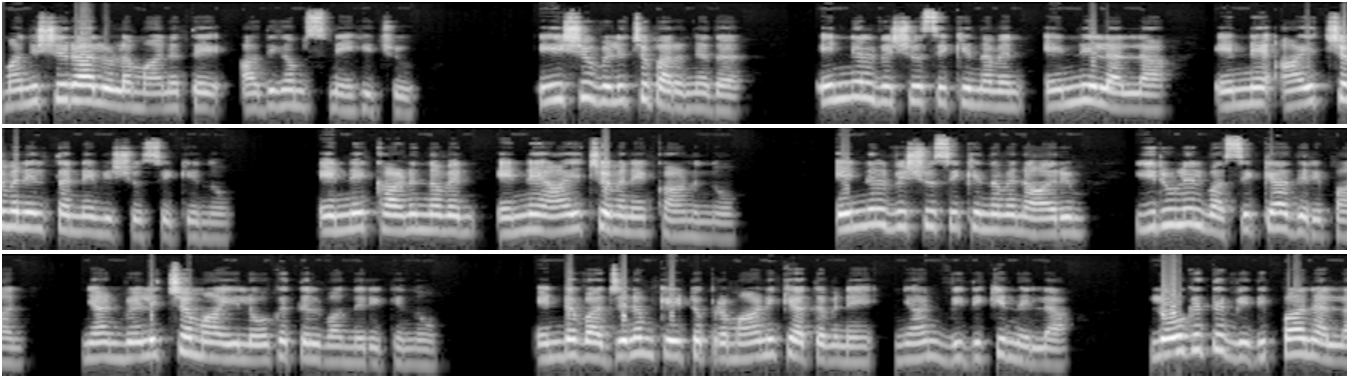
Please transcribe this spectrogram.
മനുഷ്യരാലുള്ള മാനത്തെ അധികം സ്നേഹിച്ചു. യേശു വിളിച്ചു പറഞ്ഞത് എന്നിൽ വിശ്വസിക്കുന്നവൻ എന്നിലല്ല എന്നെ അയച്ചവനിൽ തന്നെ വിശ്വസിക്കുന്നു. എന്നെ കാണുന്നവൻ എന്നെ അയച്ചവനെ കാണുന്നു. എന്നിൽ വിശ്വസിക്കുന്നവൻ ആരും ഇരുളിൽ വസിക്കാതിരിപ്പാൻ ഞാൻ വെളിച്ചമായി ലോകത്തിൽ വന്നിരിക്കുന്നു. എന്റെ വചനം കേട്ട് പ്രമാണിക്കാത്തവനെ ഞാൻ വിധിക്കുന്നില്ല. ലോകത്തെ വിധിപ്പാനല്ല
